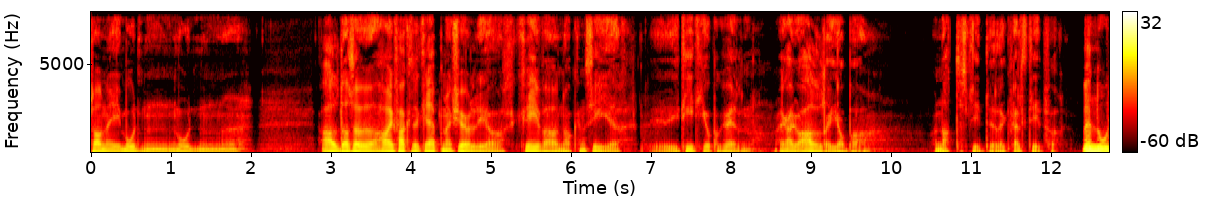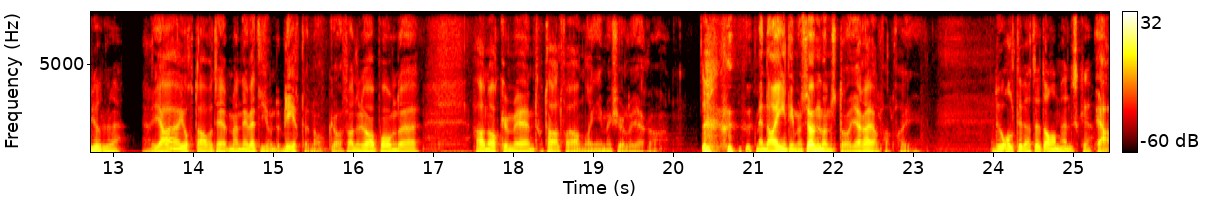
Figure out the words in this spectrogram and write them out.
sånn i moden, moden uh, alder, så har jeg faktisk grepet meg sjøl i å skrive noen sider i titida på kvelden. Jeg har jo aldri jobba nattestid eller kveldstid før. Men nå gjør du det? Ja, jeg har gjort det av og til, men jeg vet ikke om det blir til noe. Så jeg lurer på om det har noe med en total forandring i meg sjøl å gjøre. men det har ingenting med søvnmønster å gjøre, iallfall. Jeg du har alltid vært et A-menneske? Ja.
